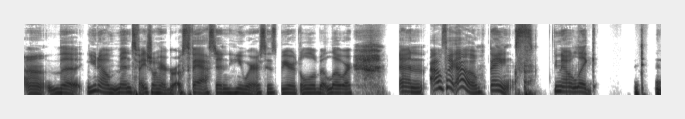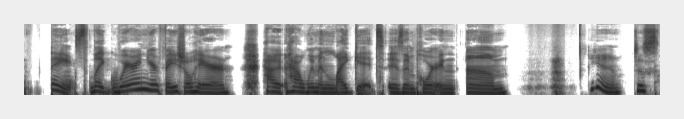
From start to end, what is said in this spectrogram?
uh, the you know men's facial hair grows fast, and he wears his beard a little bit lower, and I was like, oh, thanks, you know, like. Thanks. Like wearing your facial hair how how women like it is important. Um yeah, just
